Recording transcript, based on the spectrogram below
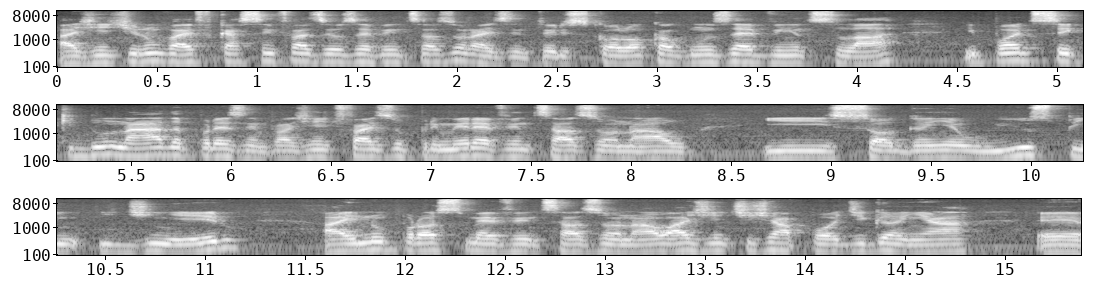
a gente não vai ficar sem fazer os eventos sazonais. Então eles colocam alguns eventos lá e pode ser que do nada, por exemplo, a gente faz o primeiro evento sazonal e só ganha o Wilspin e dinheiro. Aí no próximo evento sazonal a gente já pode ganhar é,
